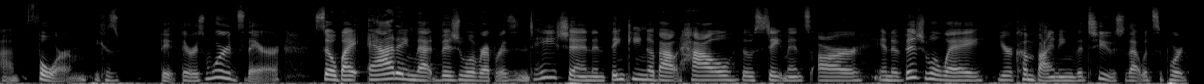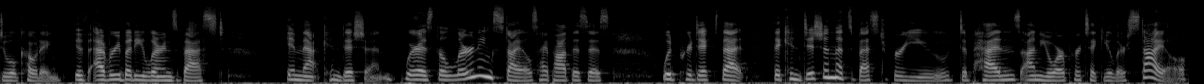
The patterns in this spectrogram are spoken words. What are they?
um, form because th- there's words there. So by adding that visual representation and thinking about how those statements are in a visual way, you're combining the two. So that would support dual coding if everybody learns best in that condition. Whereas the learning styles hypothesis would predict that the condition that's best for you depends on your particular style.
